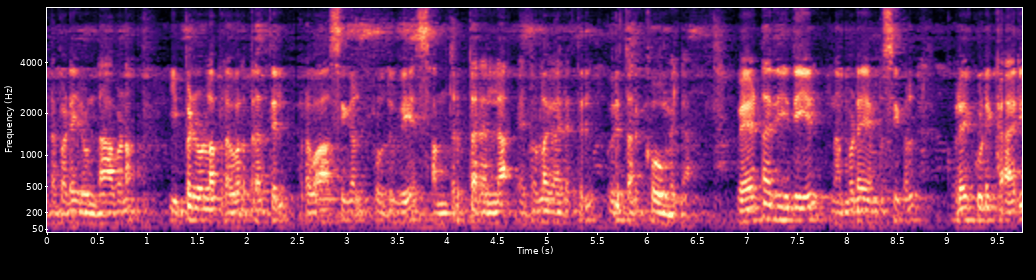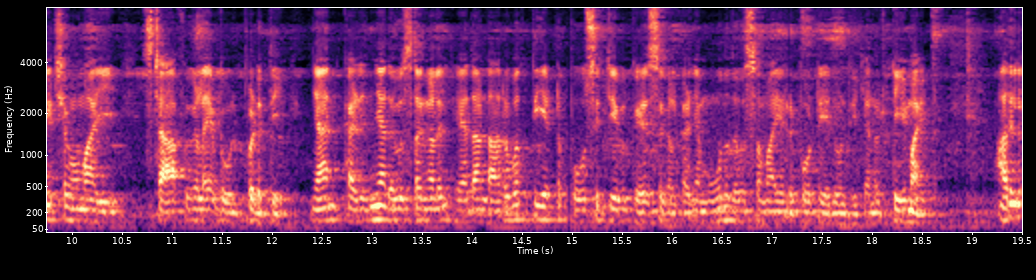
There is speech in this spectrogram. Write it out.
ഇടപെടലുണ്ടാവണം. ഇപ്പോഴുള്ള പ്രവർത്തനത്തിൽ പ്രവാസികൾ പൊതുവെ സംതൃപ്തരല്ല എന്നുള്ള കാര്യത്തിൽ ഒരു തർക്കവുമില്ല. വേണ്ട രീതിയിൽ നമ്മുടെ എംബസികൾ കുറെ കൂടി കാര്യക്ഷമമായി സ്റ്റാഫുകളെ ഉൾപ്പെടുത്തി. ഞാൻ കഴിഞ്ഞ ദിവസങ്ങളിൽ ഏതാണ്ട് അറുപത്തിയെട്ട് പോസിറ്റീവ് കേസുകൾ കഴിഞ്ഞ മൂന്ന് ദിവസമായി റിപ്പോർട്ട് ചെയ്തുകൊണ്ടിരിക്കുകയാണ് ഒരു ടീമായിട്ട്. അതിൽ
